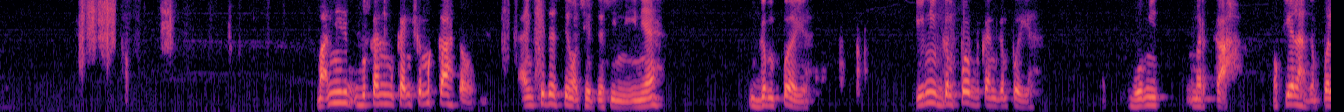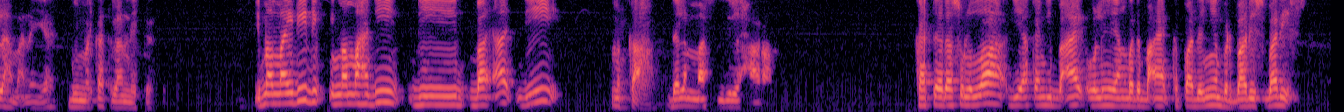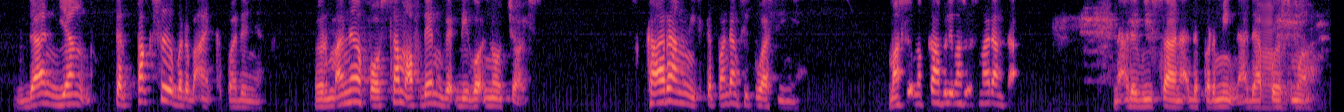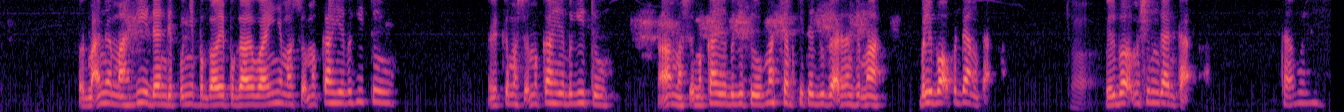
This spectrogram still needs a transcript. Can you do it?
Maknanya bukan bukan ke Mekah tau. Kita tengok cerita sini ini ya. Gempa ya. Ini gempa bukan gempa ya. Bumi Merkah. Okeylah gempa lah maknanya ya. Bumi Merkah telah mereka. Imam Mahdi Imam Mahdi di di Mekah dalam Masjidil Haram kata Rasulullah dia akan dibaik oleh yang berbaik kepadanya berbaris-baris dan yang terpaksa berbaik kepadanya bermakna for some of them they got no choice sekarang ni kita pandang situasinya masuk Mekah boleh masuk Semarang tak? Nak ada visa nak ada permit nak ada apa ah, semua. Bermakna Mahdi dan dia punya pegawai-pegawainya masuk Mekah ya begitu. Mereka masuk Mekah ya begitu. Ha, masuk Mekah ya begitu. Macam kita juga datang jemaah boleh bawa pedang tak? Tak. Boleh bawa machine gun tak? Tak boleh.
